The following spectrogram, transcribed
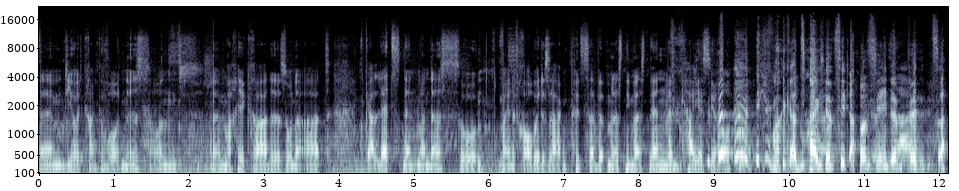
ähm, die heute krank geworden ist. Und äh, mache hier gerade so eine Art Galette, nennt man das. So, meine Frau würde sagen, Pizza wird man das niemals nennen, wenn Kai jetzt hier raufguckt. Ich wollte gerade sagen, das sieht aus wie eine Pizza.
